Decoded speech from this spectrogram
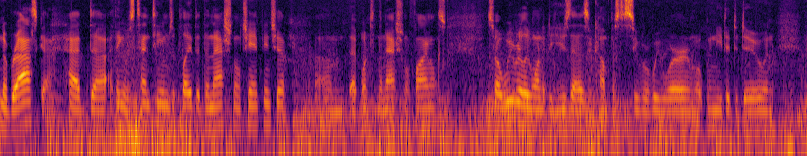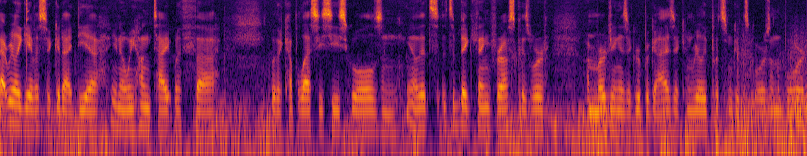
Nebraska had, uh, I think it was 10 teams that played at the national championship um, that went to the national finals. So we really wanted to use that as a compass to see where we were and what we needed to do, and that really gave us a good idea. You know, we hung tight with uh, with a couple SEC schools, and you know, it's it's a big thing for us because we're emerging as a group of guys that can really put some good scores on the board.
